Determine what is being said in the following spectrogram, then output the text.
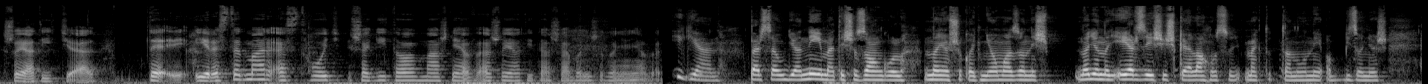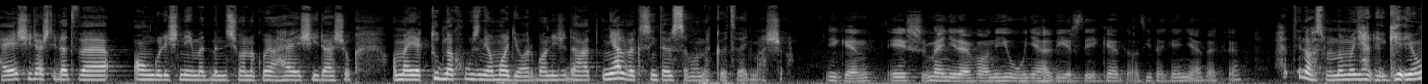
sajátítja el. Te érezted már ezt, hogy segít a más nyelv elsajátításában is az anyanyelvek? Igen, persze ugye a német és az angol nagyon sokat nyom azon, és nagyon nagy érzés is kell ahhoz, hogy meg tud tanulni a bizonyos helyesírást, illetve angol és németben is vannak olyan helyesírások, amelyek tudnak húzni a magyarban is, de hát nyelvek szinte össze vannak kötve egymással. Igen, és mennyire van jó nyelvérzéked az idegen nyelvekre? Hát én azt mondom, hogy eléggé jó,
